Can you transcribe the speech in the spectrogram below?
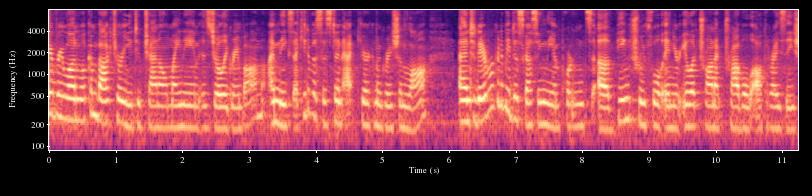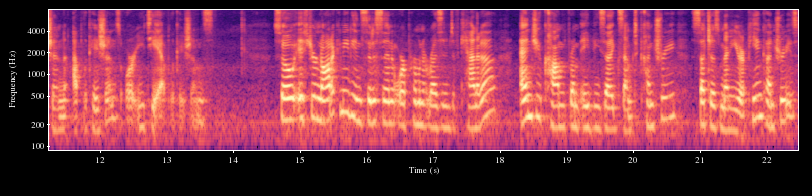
everyone, welcome back to our YouTube channel. My name is Jolie Greenbaum. I'm the Executive Assistant at Keurig Immigration Law, and today we're going to be discussing the importance of being truthful in your electronic travel authorization applications or ETA applications. So if you're not a Canadian citizen or permanent resident of Canada, and you come from a visa exempt country, such as many European countries,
